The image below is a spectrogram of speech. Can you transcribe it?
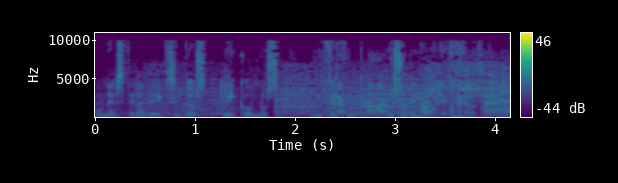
una estela de éxitos e iconos difícil de superar.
